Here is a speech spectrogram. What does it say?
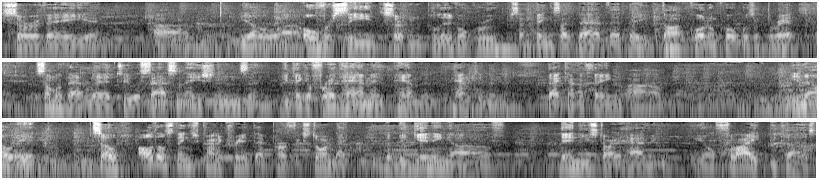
survey and um, you know uh, oversee certain political groups and things like that that they thought quote unquote was a threat. Some of that led to assassinations, and you think of Fred Hammond, Hampton, Hampton, and that kind of thing. Um, you know it so all those things kind of create that perfect storm that the beginning of then you started having you know flight because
